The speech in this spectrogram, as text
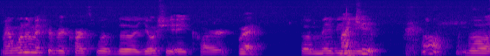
my one of my favorite carts was the Yoshi A cart. Right. But maybe Mine too. Oh well,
